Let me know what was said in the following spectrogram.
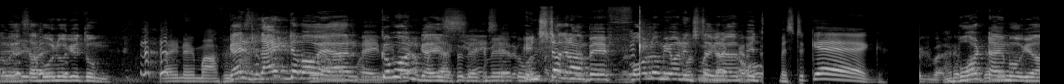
अब ऐसा बोलोगे तुम। नहीं नहीं माफ़ी गाइस लाइक दबाओ यार। कम ऑन गाइस तो इंस्टाग्राम पे फॉलो मी ऑन इंस्टाग्राम पे। मिस्टर कैग। बहुत टाइम हो गया।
